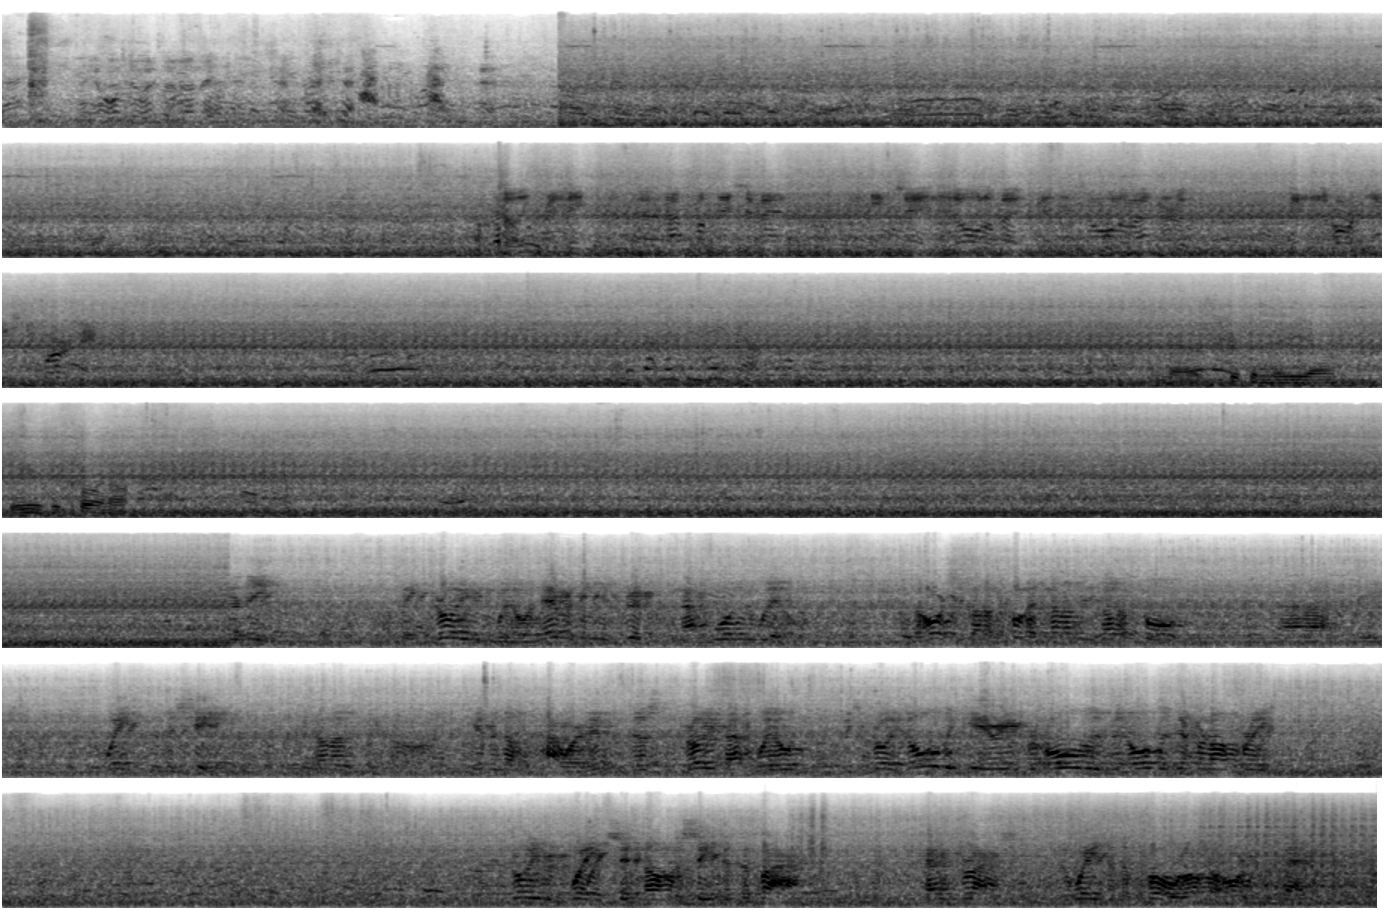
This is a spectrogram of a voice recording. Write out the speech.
It's really, uh, a of the horse used to working. Does that make him hate it on the one hand? No, stripping the, uh, the ears of corn off. underneath. Driving wheel, and everything is driven from that one wheel. So the horse has got to pull it, not only has got to pull uh, the, the weight of the machine, he's got to give enough power in it just to drive that wheel, which drives all the gearing for all the, all the different operations. Driver's weight sitting on the seat at the back counteracts the weight of the pole on the horse's head.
